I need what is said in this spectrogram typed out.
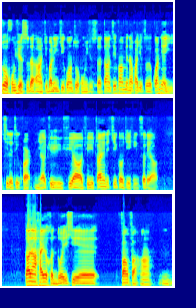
做红血丝的啊，九八零激光做红血丝的，当然这方面的话就是光电仪器的这块，你要去需要去专业的机构进行治疗。当然还有很多一些方法啊，嗯，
